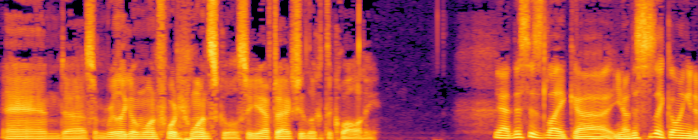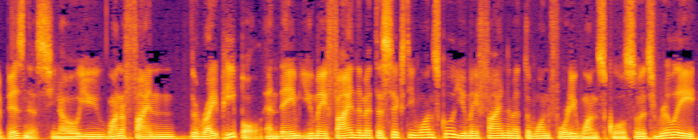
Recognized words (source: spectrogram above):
and uh, some really good 141 schools, so you have to actually look at the quality. Yeah, this is like uh, you know, this is like going into business. You know, you want to find the right people, and they you may find them at the 61 school, you may find them at the 141 school. So it's really,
